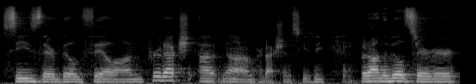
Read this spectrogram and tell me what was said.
sees their build fail on production, uh, not on production, excuse me, but on the build server.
